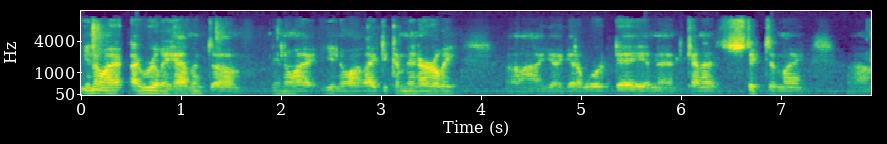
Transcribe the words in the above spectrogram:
You know, I, I really haven't. Um, you know, I you know I like to come in early. Uh, I, got a work day and then kind of stick to my uh,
